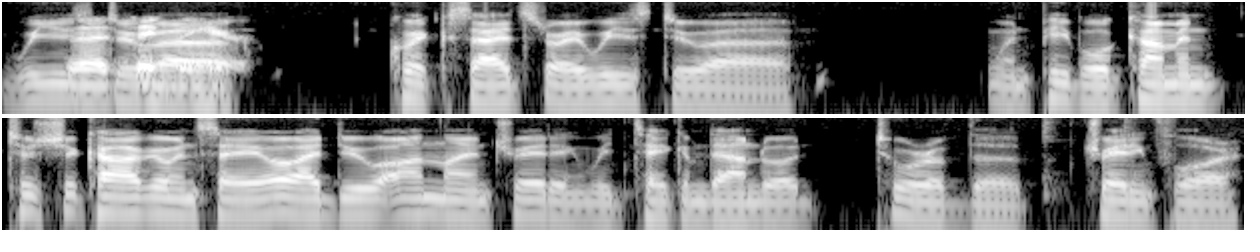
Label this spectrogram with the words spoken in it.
We used to uh. Quick side story. We used to uh, when people would come into Chicago and say, "Oh, I do online trading," we'd take them down to a tour of the trading floor,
